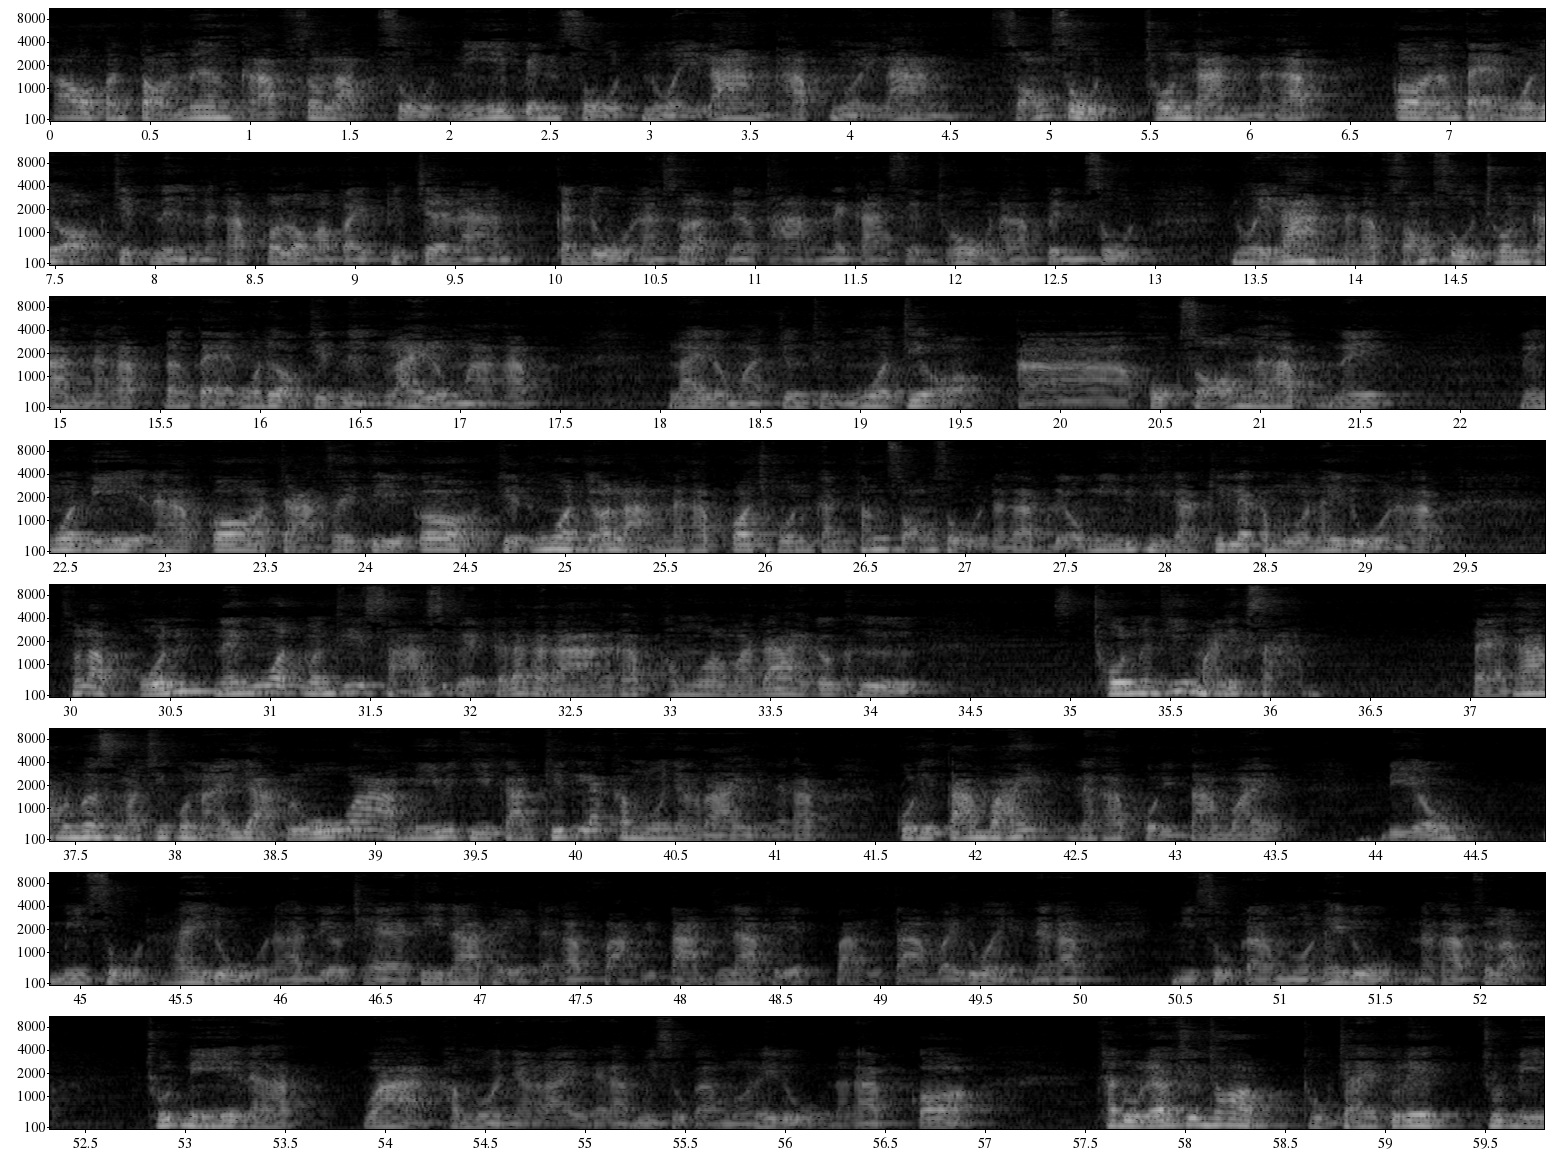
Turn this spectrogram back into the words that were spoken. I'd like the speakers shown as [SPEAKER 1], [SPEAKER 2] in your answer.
[SPEAKER 1] เข้ากันต่อเนื่องครับสำหรับสูตรนี้เป็นสูตรหน่วยล่างครับ หน่วยล่าง 2 สูตรชนกันนะครับ ก็ตั้งแต่งวดที่ออก 71 นะครับ ก็ลองเอาไปพิจารณากันดูนะสำหรับแนวทางในการเสี่ยงโชคนะครับ เป็นสูตรหน่วยล่างนะครับสองสูตรชนกันนะครับ ตั้งแต่งวดที่ออก 71 ไล่ลงมาครับ ไล่ลงมาจนถึงงวดที่ออกอ่า62 นะครับ ในในงวดนี้นะครับ ก็จากสถิติก็เจ็ดงวดย้อนหลังนะครับ ก็ชนกันทั้งสองสูตรนะครับ เดี๋ยวมีวิธีการคิดและคำนวณให้ดูนะครับ สำหรับผลในงวดวันที่ 31 กรกฎาคมนะครับคำนวณออกมาได้ก็คือ ชนกันที่หมายเลข 3 แต่ถ้าเพื่อนๆสมาชิกคนไหนอยากรู้ว่ามีวิธีการคิดและคำนวณอย่างไรนะครับกดติดตามไว้นะครับกดติดตามไว้ เดี๋ยวมีสูตรให้ดูนะครับเดี๋ยวแชร์ที่หน้าเพจนะครับ ฝากติดตามที่หน้าเพจฝากติดตามไว้ด้วยนะครับ มีสูตรการคำนวณให้ดูนะครับสำหรับชุดนี้นะครับว่าคำนวณอย่างไรนะครับ มีสูตรการคำนวณให้ดูนะครับ ก็ถ้าดูแล้วชื่นชอบถูกใจตัวเลขชุดนี้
